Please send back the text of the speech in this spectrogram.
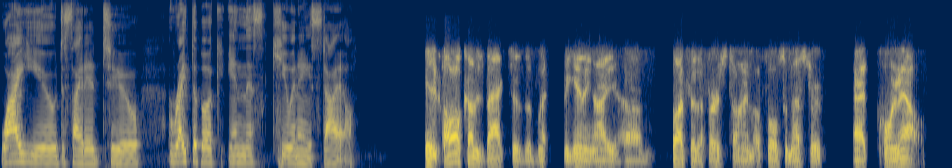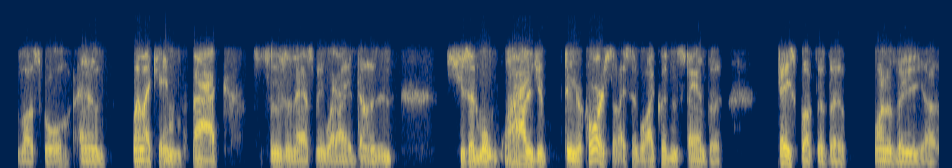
why you decided to write the book in this Q&A style. It all comes back to the beginning. I um, taught for the first time a full semester at Cornell Law School. And when I came back, Susan asked me what I had done, and she said, "Well, how did you do your course?" And I said, "Well, I couldn't stand the case book that the one of the uh,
